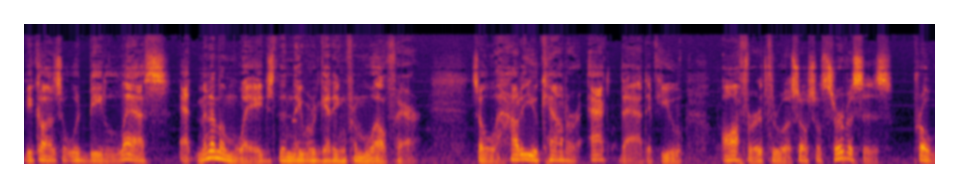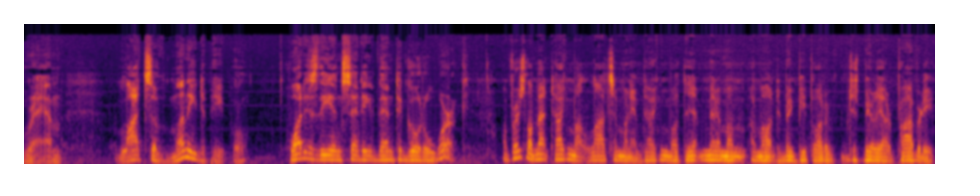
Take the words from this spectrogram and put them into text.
because it would be less at minimum wage than they were getting from welfare. So, how do you counteract that if you offer through a social services program lots of money to people? What is the incentive then to go to work? Well, first of all, I'm not talking about lots of money. I'm talking about the minimum amount to bring people out of just barely out of poverty.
